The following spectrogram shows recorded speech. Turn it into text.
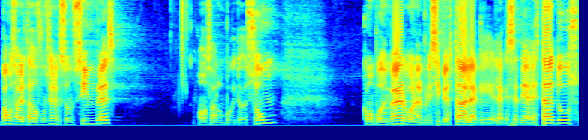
Vamos a ver estas dos funciones que son simples. Vamos a darle un poquito de zoom. Como pueden ver, bueno, al principio está la que, la que setea el status.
